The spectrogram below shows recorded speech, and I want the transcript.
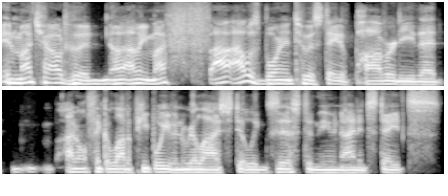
in my childhood, uh, I mean, my I was born into a state of poverty that I don't think a lot of people even realize still exists in the United States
